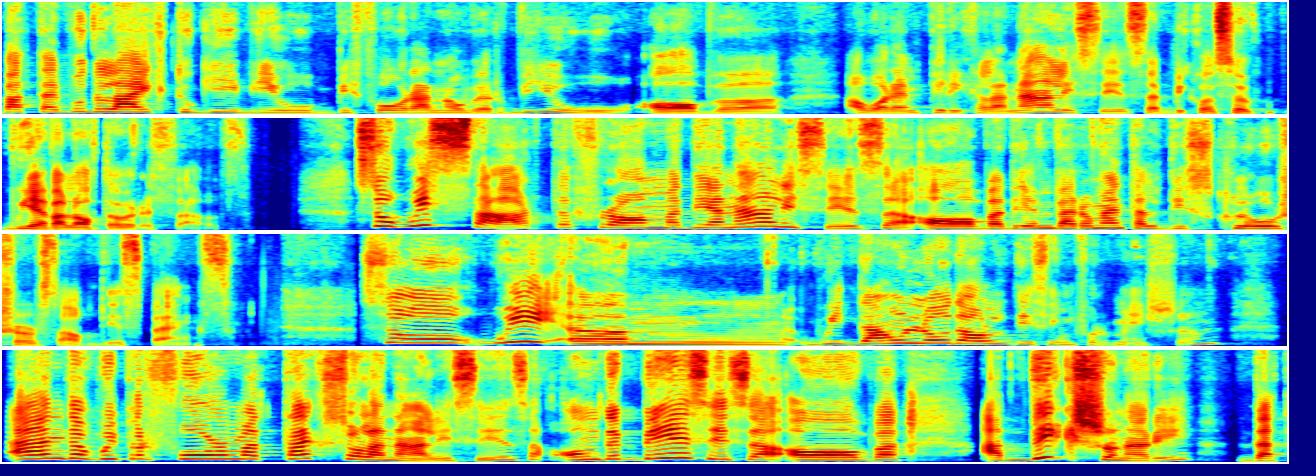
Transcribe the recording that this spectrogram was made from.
but I would like to give you before an overview of uh, our empirical analysis because we have a lot of results. So we start from the analysis of the environmental disclosures of these banks. So we, um, we download all this information and we perform a textual analysis on the basis of a dictionary that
